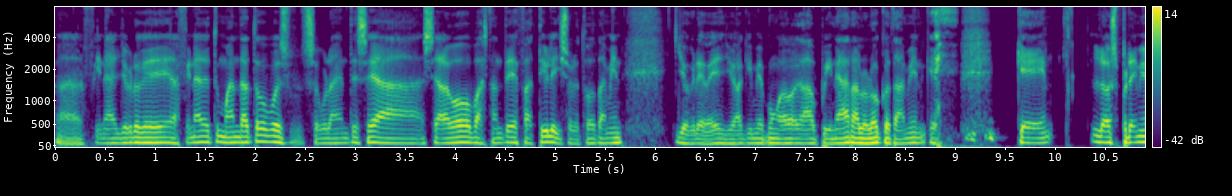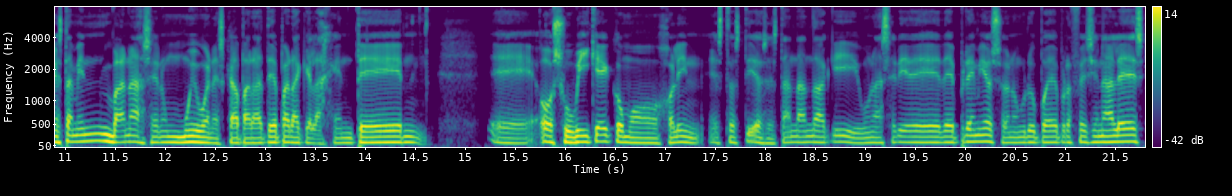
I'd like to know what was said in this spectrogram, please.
Al final, yo creo que al final de tu mandato, pues seguramente sea, sea algo bastante factible y sobre todo también, yo creo, ¿eh? yo aquí me pongo a opinar a lo loco también, que, que los premios también van a ser un muy buen escaparate para que la gente eh, os ubique como, jolín, estos tíos están dando aquí una serie de, premios, son un grupo de profesionales,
